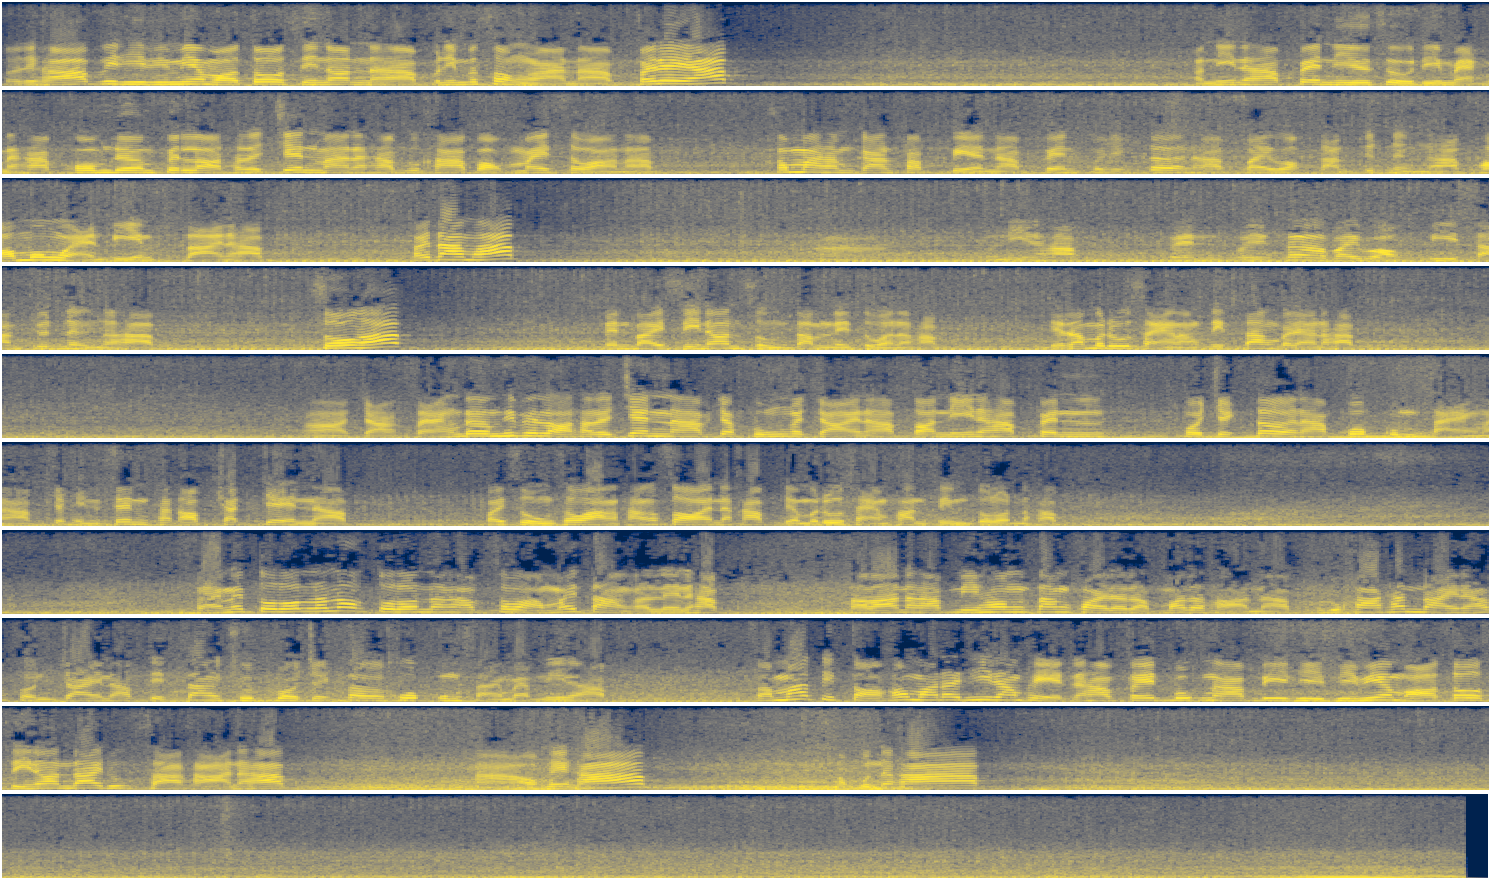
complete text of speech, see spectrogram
สวัสดีครับวีทีพรีเมียมออโต้ซีนอนนะครับ วันนี้มาส่งงานนะครับ ไปเลยครับ อันนี้นะครับเป็น i ู z u d m a x นะครับ โคมเดิมเป็นหลอดฮาโลเจนมานะครับ ลูกค้าบอกไม่สว่างนะครับ เข้ามาทำการปรับเปลี่ยนนะครับ เป็นโปรเจคเตอร์นะครับใบบอก3.1 นะครับพร้อมวงแหวน BM Style นะครับ ไปตามครับอ่าตัวนี้นะครับเป็นโปรเจคเตอร์ใบบอก B 3.1 นะครับสูงครับ เป็นใบซีนอนสูงต่ำในตัวนะครับ เดี๋ยวเรามาดูแสงหลังติดตั้งไปแล้วนะครับ จากแสงเดิมที่เป็นหลอดฮาโลเจนนะครับ จะฟุ้งกระจายนะครับ ตอนนี้นะครับเป็นโปรเจคเตอร์นะครับ ควบคุมแสงนะครับ จะเห็นเส้นคัตออฟชัดเจนนะครับไฟสูงสว่างทั้งซอยนะครับ เดี๋ยวมาดูแสงผ่านฟิล์มตัวรถนะครับ แสงในตัวรถและนอกตัวรถนะครับ สว่างไม่ต่างกันเลยนะครับทางร้านนะครับมีห้องตั้งไฟระดับมาตรฐานนะครับ ลูกค้าท่านใดนะครับ สนใจนะครับ ติดตั้งชุดโปรเจคเตอร์ควบคุมแสงแบบนี้นะครับ สามารถติดต่อเข้ามาได้ที่ทางเพจนะครับ Facebook นะครับ BT Premium Auto Xenon ได้ทุกสาขานะครับ อ่าโอเคครับ ขอบคุณนะครับ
